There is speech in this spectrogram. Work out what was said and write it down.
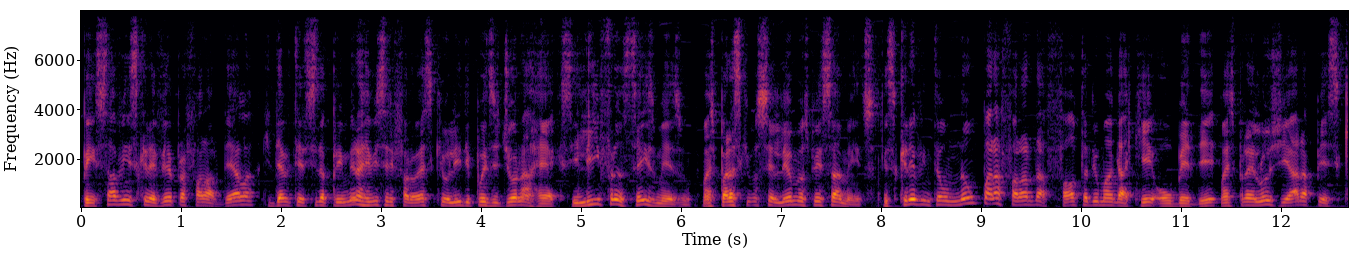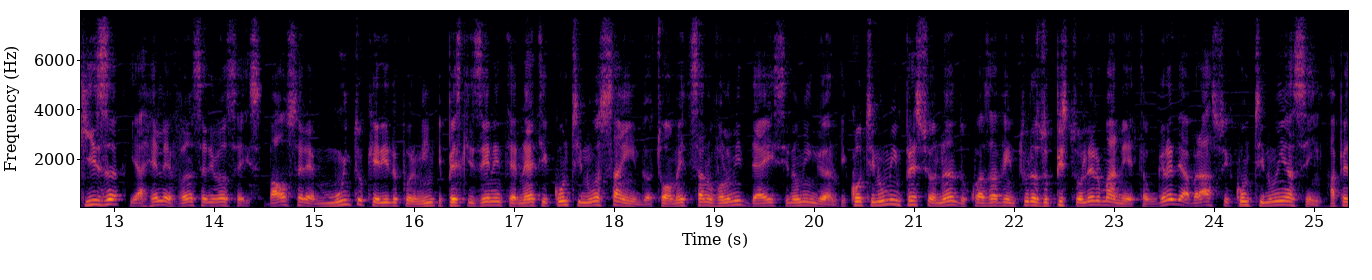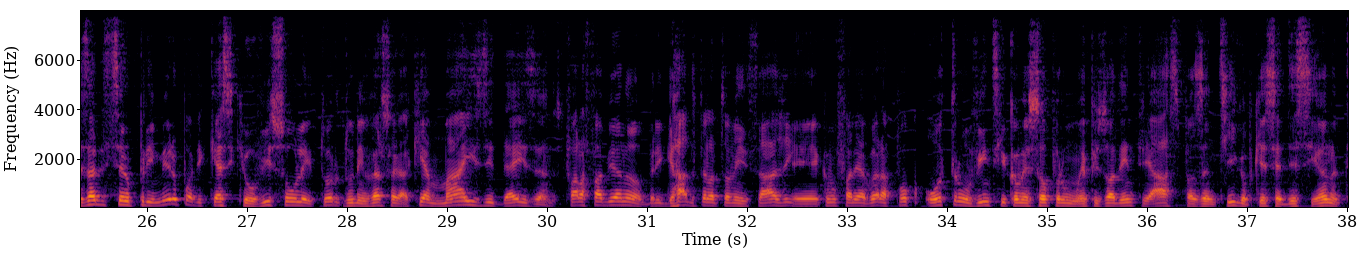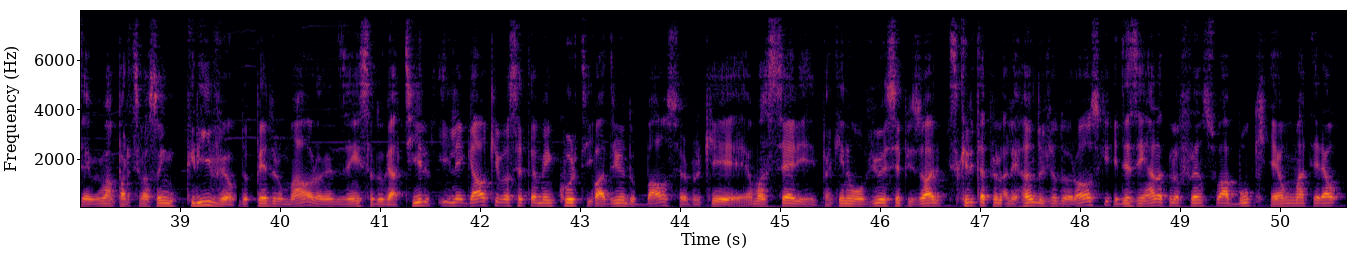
Pensava em escrever para falar dela, que deve ter sido a primeira revista de Faroeste que eu li depois de Jonah Rex, e li em francês mesmo mas parece que você leu meus pensamentos. Escrevo então não para falar da falta de uma HQ ou BD, mas para elogiar a pesquisa e a relevância de vocês. Balser é muito querido por mim e pesquisei na internet e continua saindo. Atualmente está no volume 10, se não me engano. E continua me impressionando com as aventuras do Pistoleiro Maneta. Um grande abraço e continuem assim. Apesar de ser o primeiro podcast que ouvi, sou leitor do Universo HQ há mais de 10 anos. Fala Fabiano, obrigado pela tua mensagem. É, como falei agora há pouco, outro ouvinte que começou por um episódio entre aspas, antiga, porque esse é desse ano, teve uma participação incrível do Pedro Mauro, né, desenhista do Gatilho. E legal que você também curte o quadrinho do Bouncer, porque é uma série, para quem não ouviu esse episódio, escrita pelo Alejandro Jodorowsky e desenhada pelo François Buc. É um material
